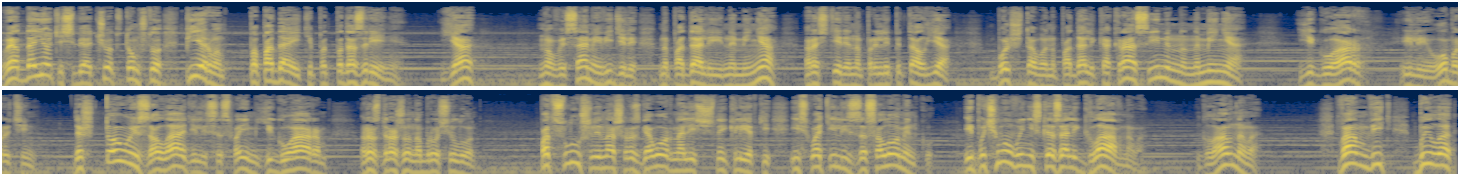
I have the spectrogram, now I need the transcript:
Вы отдаете себе отчет в том, что первым попадаете под подозрение. Я? Но вы сами видели, нападали и на меня, растерянно пролепетал я. Больше того, нападали как раз именно на меня. Ягуар или оборотень. Да что вы заладили со своим ягуаром, раздраженно бросил он. Подслушали наш разговор на лестничной клетке и схватились за соломинку. И почему вы не сказали главного? Главного? Вам ведь было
